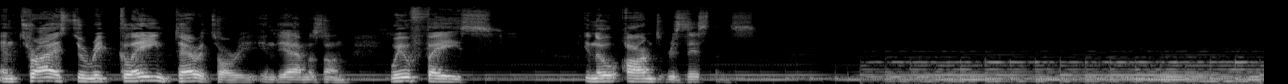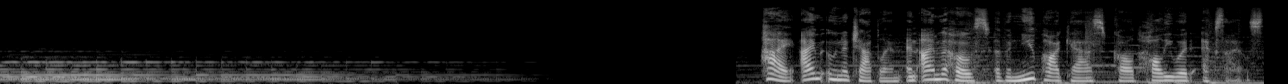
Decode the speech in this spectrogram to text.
and tries to reclaim territory in the Amazon will face, you know, armed resistance. Hi, I'm Oona Chaplin, and I'm the host of a new podcast called Hollywood Exiles.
